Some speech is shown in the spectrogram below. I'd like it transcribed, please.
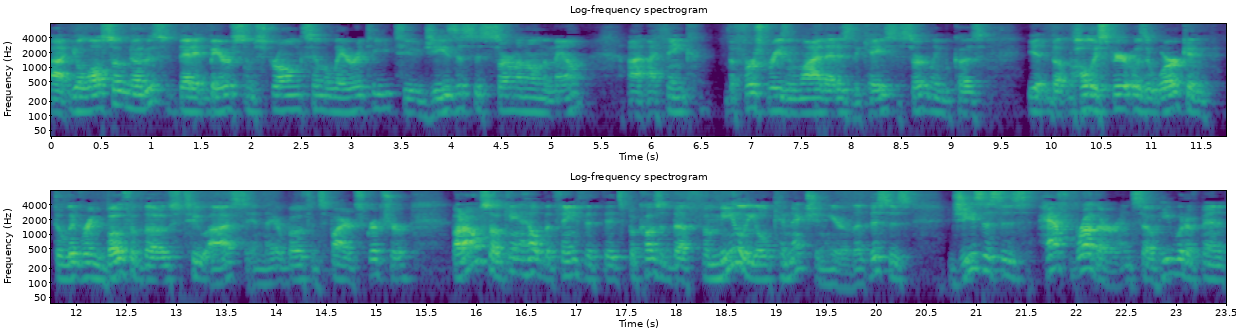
Uh, you'll also notice that it bears some strong similarity to Jesus' Sermon on the Mount. Uh, I think the first reason why that is the case is certainly because the Holy Spirit was at work in delivering both of those to us, and they are both inspired scripture. But I also can't help but think that it's because of the familial connection here, that this is Jesus' half brother, and so he would have been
